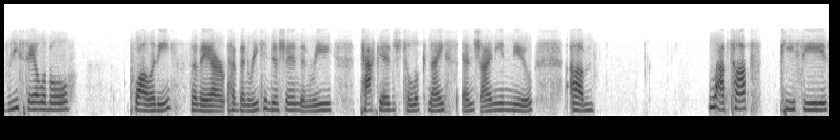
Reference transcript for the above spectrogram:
resaleable quality. So they are, have been reconditioned and repackaged to look nice and shiny and new. Um, laptops, PCs,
